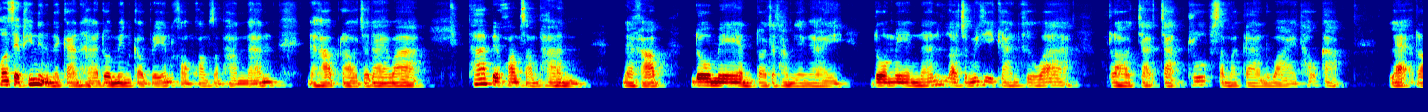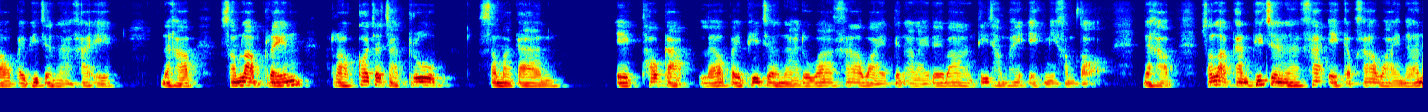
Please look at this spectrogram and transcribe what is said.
คอนเซปต์ที่ 1 ในการหาโดเมนกับเรนจ์ของความสัมพันธ์นั้นนะครับ เราจะได้ว่า ถ้าเป็นความสัมพันธ์นะครับโดเมนเราจะทำยังไง โดเมนนั้นเราจะวิธีการคือว่า เราจะจัดรูปสมการ y เท่ากับ และเราไปพิจารณาค่า x นะครับสำหรับเรนเราก็จะจัดรูปสมการ x เท่ากับ แล้วไปพิจารณาดูว่าค่า y เป็นอะไรได้บ้าง ที่ทำให้ x มีคำตอบนะครับสำหรับการพิจารณาค่า x กับค่า y นั้น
